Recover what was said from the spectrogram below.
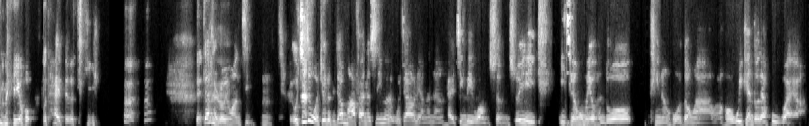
没有不太得体。对，但很容易忘记。嗯，我其实我觉得比较麻烦的是，因为我家有两个男孩，精力旺盛，所以以前我们有很多体能活动啊，然后 weekend 都在户外啊。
